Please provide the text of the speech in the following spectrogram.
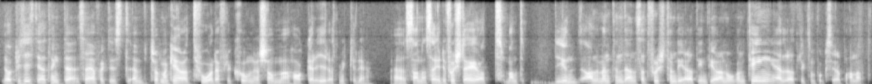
Ja, precis det jag tänkte säga faktiskt. Jag tror att man kan göra två reflektioner som hakar i rätt mycket det Eh, Sanna säger. Det första är ju att man, det är en allmän tendens att först tendera att inte göra någonting eller att liksom fokusera på annat.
